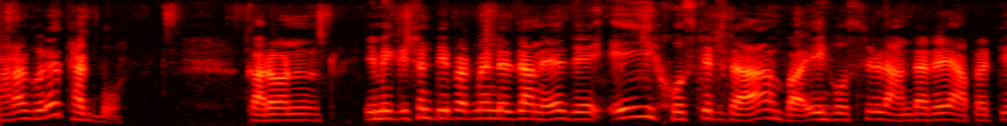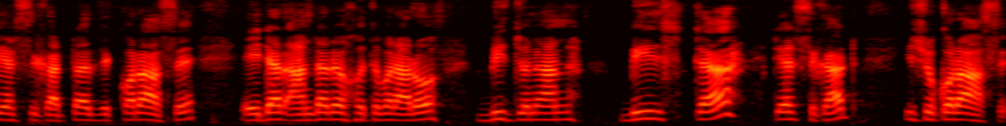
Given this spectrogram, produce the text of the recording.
ভাড়া করে থাকব। কারণ ইমিগ্রেশন ডিপার্টমেন্টে জানে যে এই হোস্টেলটা বা এই হোস্টেলের আন্ডারে আপনার টিআরসি কার্ডটা যে করা আছে, এইটার আন্ডারে হতে পারে আরও বিশ জনের, বিশটা টিআরসি কার্ড ইস্যু করা আছে।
